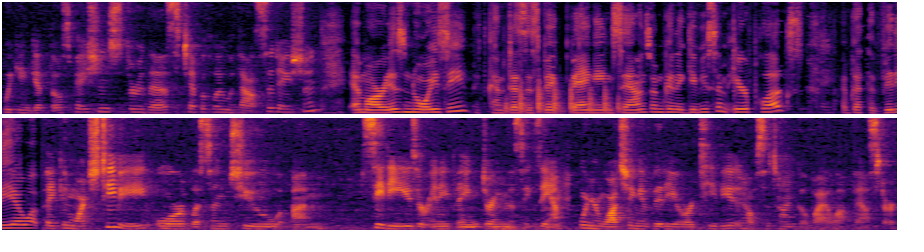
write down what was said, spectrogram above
We can get those patients through this, typically without sedation. MR is noisy. It kind of does this big banging sound, so I'm going to give you some earplugs. I've got the video up. They can watch TV or listen to um, CDs or anything during this exam. When you're watching a video or TV, it helps the time go by a lot faster.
